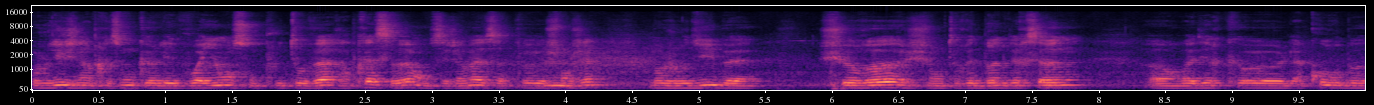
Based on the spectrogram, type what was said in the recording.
aujourd'hui j'ai l'impression que les voyants sont plutôt verts. Après c'est vrai, on ne sait jamais, ça peut Mm. changer. Mais aujourd'hui ben, je suis heureux, je suis entouré de bonnes personnes. Euh, on va dire que la courbe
